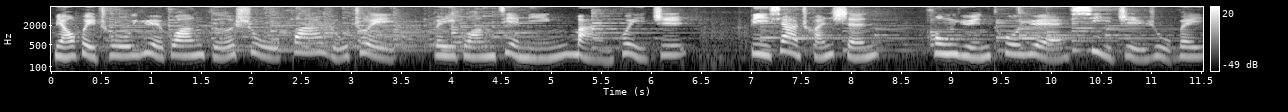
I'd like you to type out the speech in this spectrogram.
描绘出月光隔树花如坠，微光渐明满桂枝，笔下传神，空云托月，细致入微，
